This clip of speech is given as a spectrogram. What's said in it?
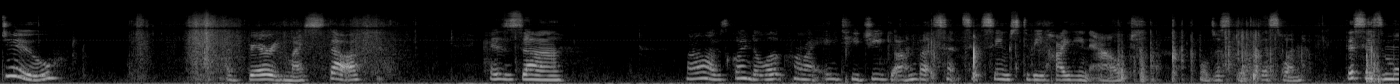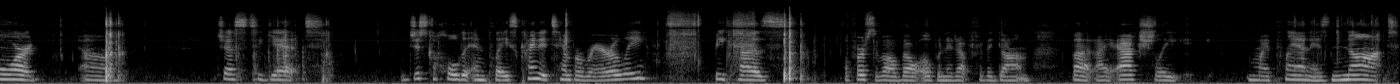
do, I've buried my stuff, is, uh, well, I was going to look for my ATG gun, but since it seems to be hiding out, we'll just get this one. This is more um, just to get just to hold it in place kind of temporarily because, well, first of all, they'll open it up for the gum. But I actually, my plan is not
